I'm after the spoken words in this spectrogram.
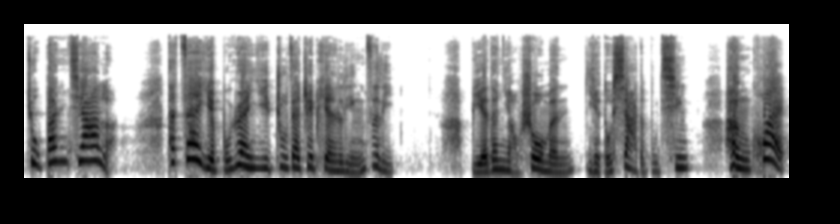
就搬家了，他再也不愿意住在这片林子里。别的鸟兽们也都吓得不轻，很快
